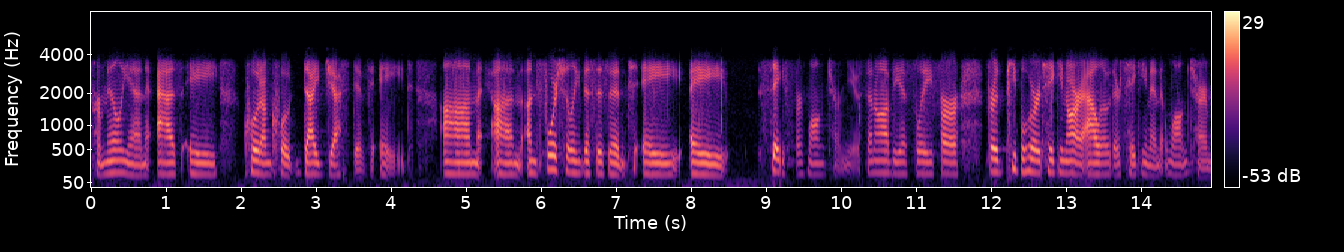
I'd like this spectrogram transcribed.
per million as a quote unquote digestive aid. Um, um, unfortunately, this isn't a a safe for long term use. And obviously for for people who are taking our aloe, they're taking it long term.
